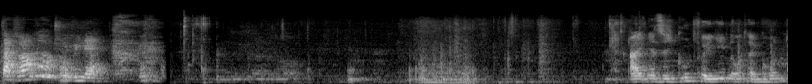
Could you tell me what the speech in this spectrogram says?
das war's auch schon wieder. Eignet sich gut für jeden Untergrund.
